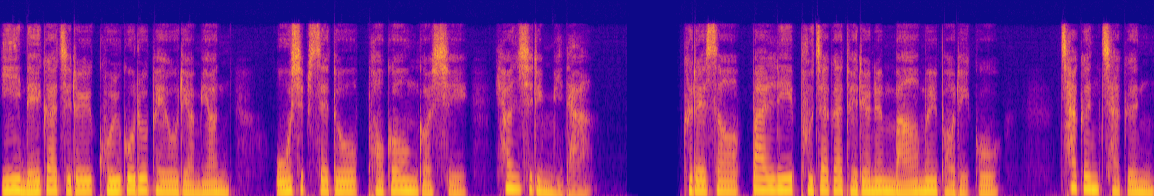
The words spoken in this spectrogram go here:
이 네 가지를 골고루 배우려면 50세도 버거운 것이 현실입니다. 그래서 빨리 부자가 되려는 마음을 버리고 차근차근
